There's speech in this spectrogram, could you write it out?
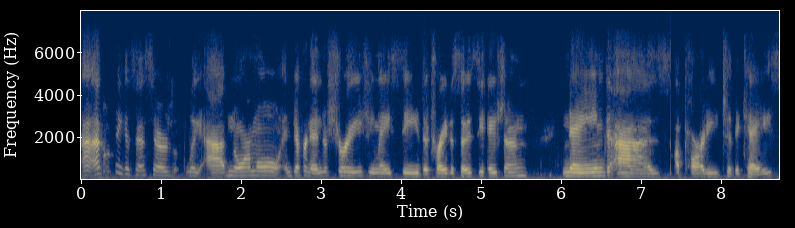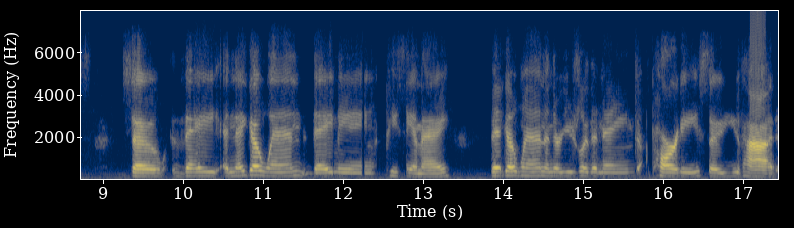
I don't think it's necessarily abnormal in different industries. You may see the trade association named as a party to the case. So they and they go in, they mean PCMA, they go in and they're usually the named party. So you've had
